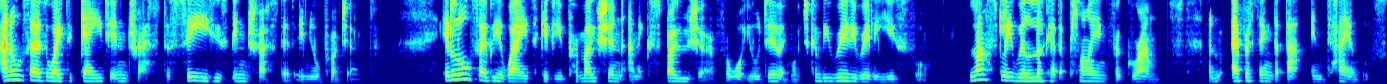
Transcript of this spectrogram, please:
and also as a way to gauge interest, to see who's interested in your project. It'll also be a way to give you promotion and exposure for what you're doing, which can be really, really useful. Lastly, we'll look at applying for grants and everything that that entails.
